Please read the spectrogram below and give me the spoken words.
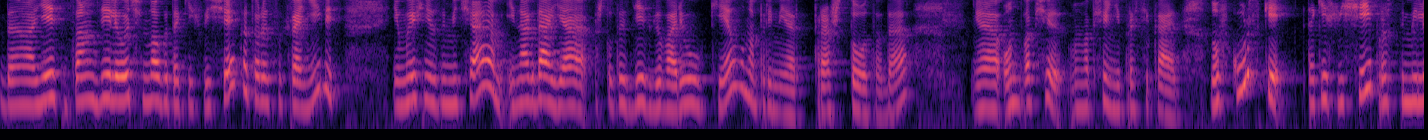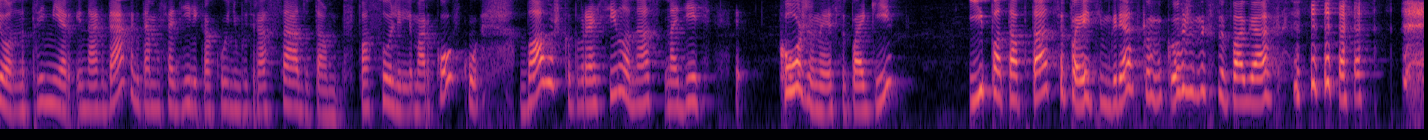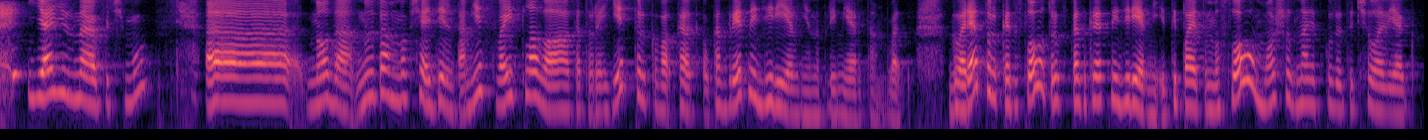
Да, есть на самом деле очень много таких вещей, которые сохранились, и мы их не замечаем. Иногда я что-то здесь говорю Кеву, например, про что-то, да, Э, он вообще, он вообще не просекает. Но в Курске таких вещей просто миллион. Например, иногда, когда мы садили какую-нибудь рассаду, там, фасоль или морковку, бабушка попросила нас надеть кожаные сапоги и потоптаться по этим грядкам в кожаных сапогах. Я не знаю почему. А, но да, ну там вообще отдельно, там есть свои слова, которые есть только в конкретной деревне, например, там говорят только это слово только в конкретной деревне, и ты по этому слову можешь узнать, откуда этот человек.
